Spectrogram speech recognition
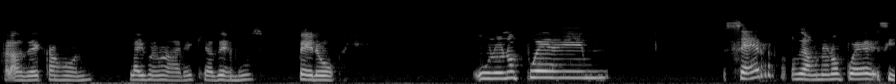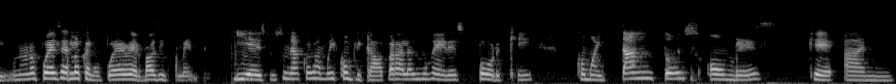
frase de cajón, la hijo de madre, ¿qué hacemos? Pero uno no puede ser, o sea, uno no puede, sí, uno no puede ser lo que no puede ver, básicamente. Y eso es una cosa muy complicada para las mujeres porque como hay tantos hombres que han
